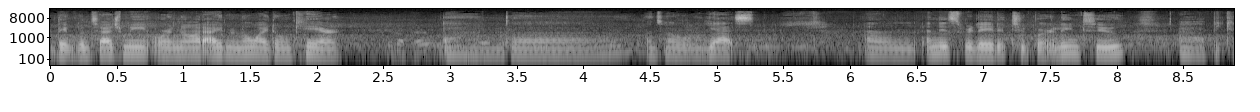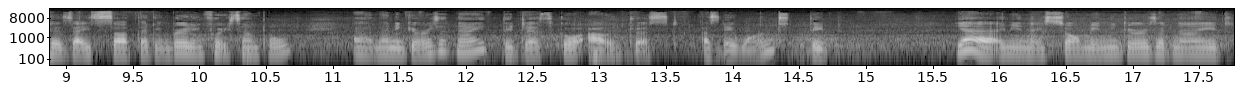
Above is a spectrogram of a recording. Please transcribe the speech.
they will judge me or not i don't know i don't care and uh, and so yes and, and this related to berlin too uh, because i saw that in berlin for example uh, many girls at night they just go out dressed as they want. They yeah i mean i saw many girls at night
